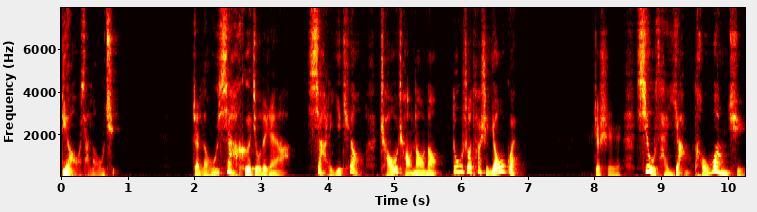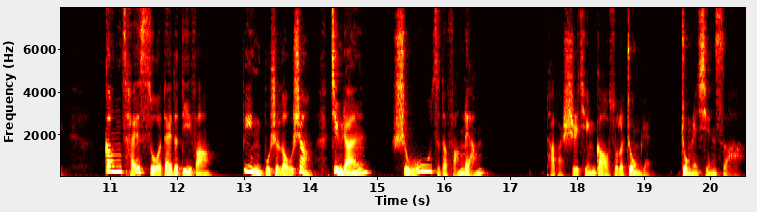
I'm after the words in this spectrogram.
掉下楼去。这楼下喝酒的人啊，吓了一跳，吵吵闹闹，都说他是妖怪。这时，秀才仰头望去。刚才所待的地方，并不是楼上，竟然是屋子的房梁。他把实情告诉了众人，众人寻思啊，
